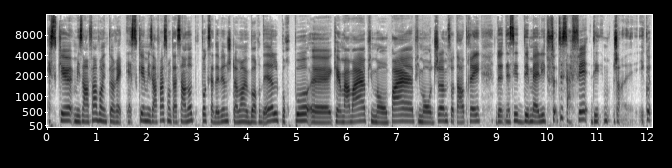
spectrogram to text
est-ce que mes enfants vont être corrects? Est-ce que mes affaires sont assez en ordre pour pas que ça devienne justement un bordel, pour pas euh, que ma mère, puis mon père, puis mon chum soient en train de- d'essayer de, démêler tout ça? Tu sais, ça fait des. genre, écoute,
